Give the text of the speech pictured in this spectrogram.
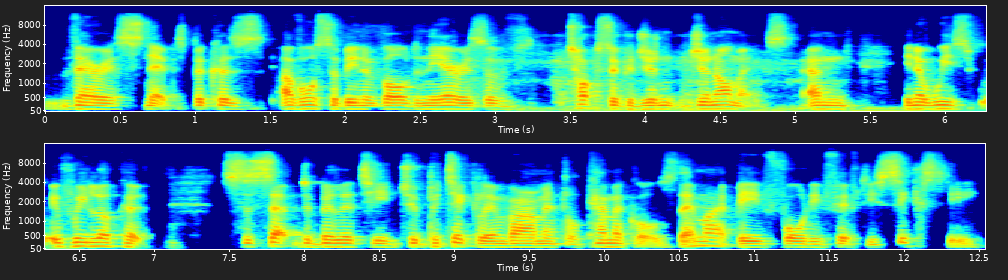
various SNPs because I've also been involved in the areas of toxicogenomics. And, you know, we, if we look at susceptibility to particular environmental chemicals, there might be 40, 50, 60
